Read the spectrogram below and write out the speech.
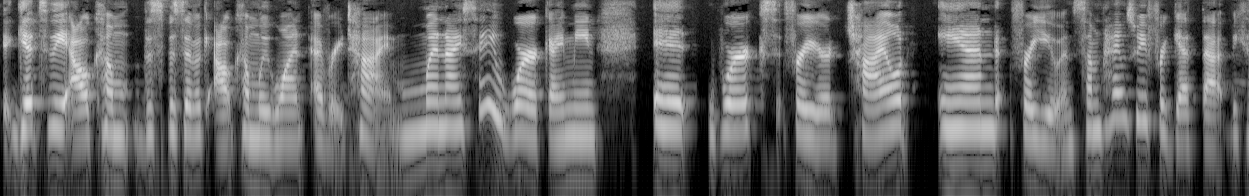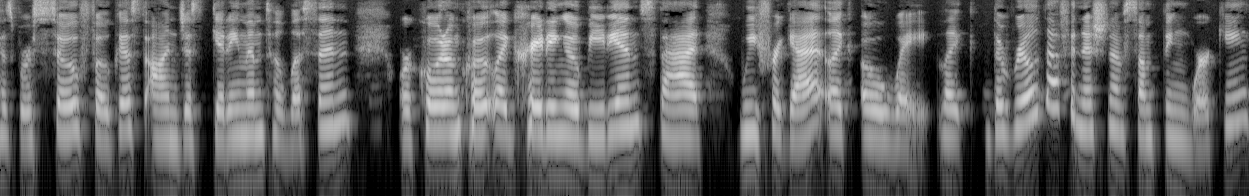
get to the outcome, the specific outcome we want every time. When I say work, I mean it works for your child and for you. And sometimes we forget that because we're so focused on just getting them to listen or quote unquote like creating obedience that we forget, like, oh, wait, like the real definition of something working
